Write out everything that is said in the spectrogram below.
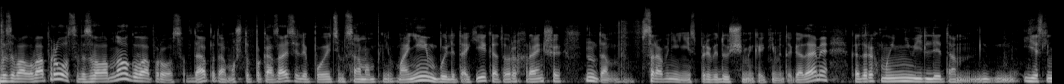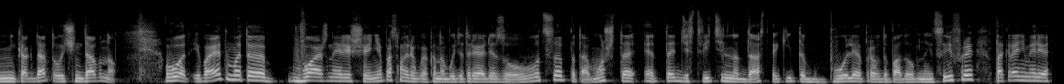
вызывало вопросы, вызывало много вопросов, да, потому что показатели по этим самым пневмониям были такие, которых раньше, ну, там, в сравнении с предыдущими какими-то годами, которых мы не видели, там, если никогда, то очень давно. Вот, и поэтому это важное решение, посмотрим, как оно будет реализовываться, потому что это действительно даст какие-то более правдоподобные цифры, по крайней мере,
